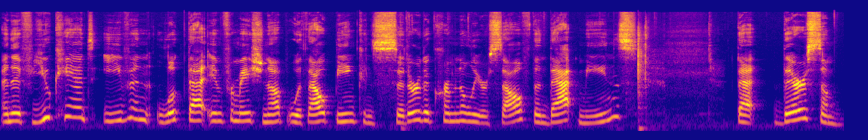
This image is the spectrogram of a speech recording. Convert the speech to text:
And if you can't even look that information up without being considered a criminal yourself, then that means that there's some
